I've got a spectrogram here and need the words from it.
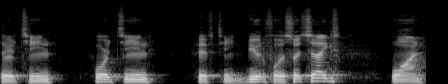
13, 14, 15. Beautiful. Switch legs. One,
